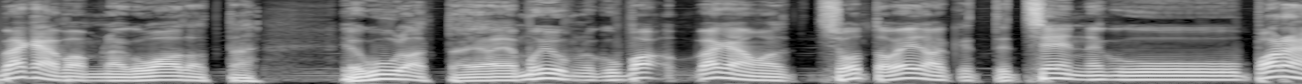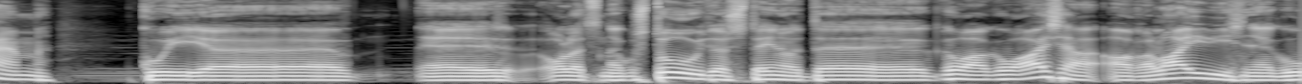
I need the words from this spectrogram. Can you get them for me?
vägevam nagu vaadata ja kuulata ja, ja mõjub nagu vägevamalt. siis Otto väidab, et, et see on nagu parem, kui äh, äh, oled nagu stuudios teinud kõva-kõva asja, aga laivis nagu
